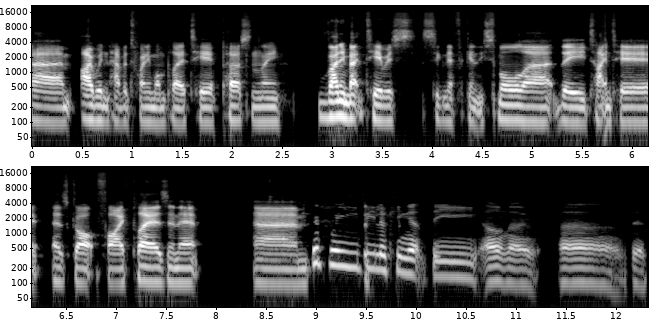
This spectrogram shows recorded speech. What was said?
Um, I wouldn't have a twenty-one player tier personally. Running back tier is significantly smaller. The Titan tier has got five players in it. Um, Should we be looking at the? Oh no, uh, the,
